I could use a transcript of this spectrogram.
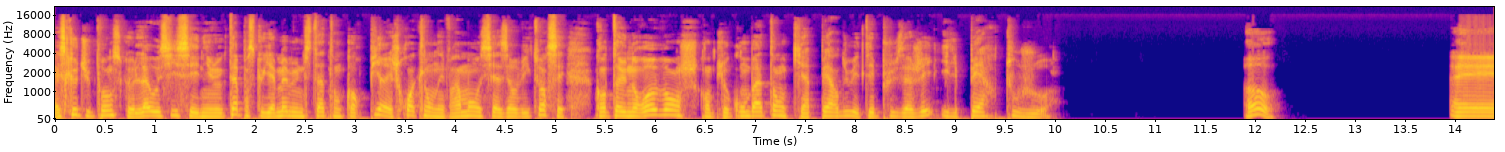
Est-ce que tu penses que là aussi c'est inéluctable parce qu'il y a même une stat encore pire et je crois que là on est vraiment aussi à zéro victoire. C'est quand t'as une revanche, quand le combattant qui a perdu était plus âgé, il perd toujours. Oh. Et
